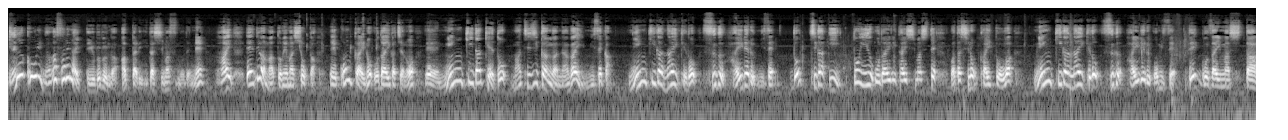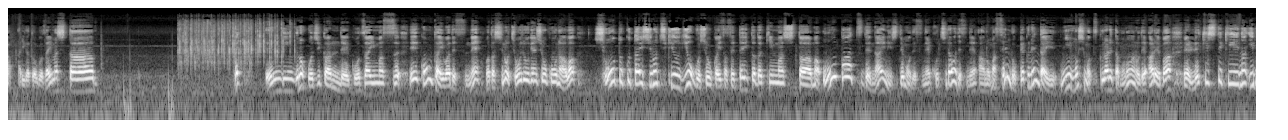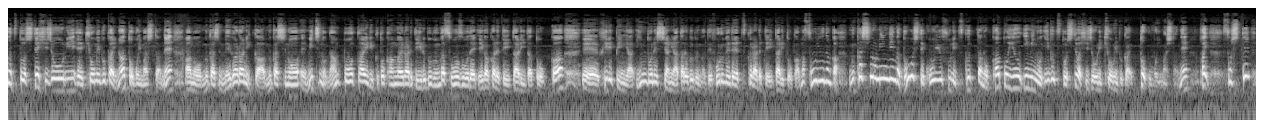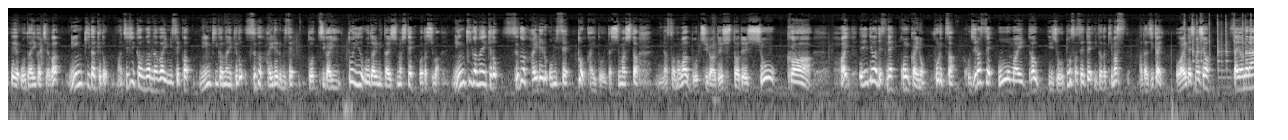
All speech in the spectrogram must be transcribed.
流行に流されないっていう部分があったりいたしますのでね。はい。えー、ではまとめましょうか。えー、今回のお題ガチャの、えー、人気だけど待ち時間が長い店か、人気がないけどすぐ入れる店、どっちがいいというお題に対しまして、私の回答は、人気がないけどすぐ入れるお店でございました。ありがとうございましたはい。エンディングのお時間でございます。えー、今回はですね、私の超常現象コーナーは、聖徳太子の地球儀をご紹介させていただきました。まあ、大パーツでないにしてもですね、こちらはですね、あの、まあ、1600年代にもしも作られたものなのであれば、え歴史的な遺物として非常に、え興味深いなと思いましたね。あの、昔、メガラニカ、昔の、え未知の南方大陸と考えられている部分が想像で描かれていたりだとか、えー、フィリピンやインドネシアにあたる部分がデフォルメで作られていたりとか、まあ、そういうなんか、昔の人間がどうしてこういう風に作ったのかという意味の遺物としては非常に興味深いと思いましたね。はい。そして、えー、お題ガチャが人気だけど待ち時間が長い店か人気がないけどすぐ入れる店どっちがいいというお題に対しまして私は人気がないけどすぐ入れるお店と回答いたしました。皆様はどちらでしたでしょうかはい。えー、ではですね、今回のフォルツァこじらせオーマイタウ以上とさせていただきます。また次回お会いいたしましょう。さようなら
